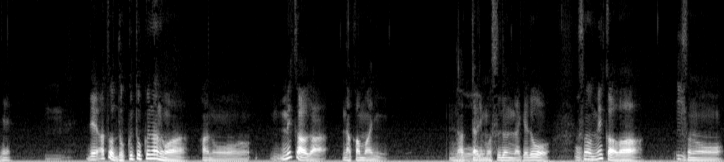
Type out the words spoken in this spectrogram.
ね。うんで、あと独特なのは、あの、メカが仲間になったりもするんだけど、そのメカは、うんその、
